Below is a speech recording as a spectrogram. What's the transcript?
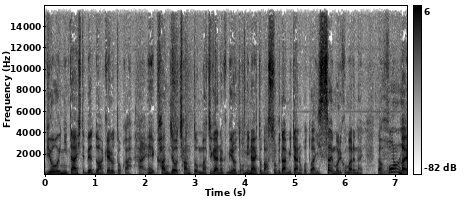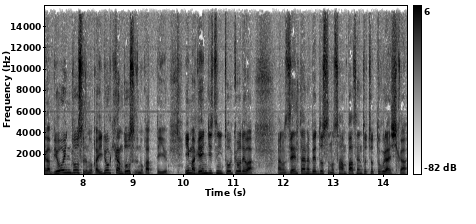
病院に対してベッドを開けるとか、はい、えー、患者をちゃんと間違いなく見ろとか、見ないと罰則だみたいなことは一切盛り込まれない。だから本来は病院どうするのか、医療機関どうするのかっていう、今現実に東京では、あの全体のベッド数の3%ちょっとぐらいしか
